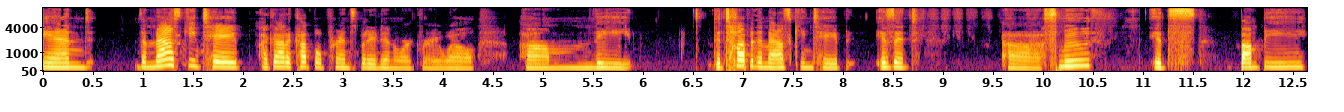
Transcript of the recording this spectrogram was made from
And the masking tape, I got a couple prints, but it didn't work very well. Um, the, the top of the masking tape isn't uh, smooth. It's bumpy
